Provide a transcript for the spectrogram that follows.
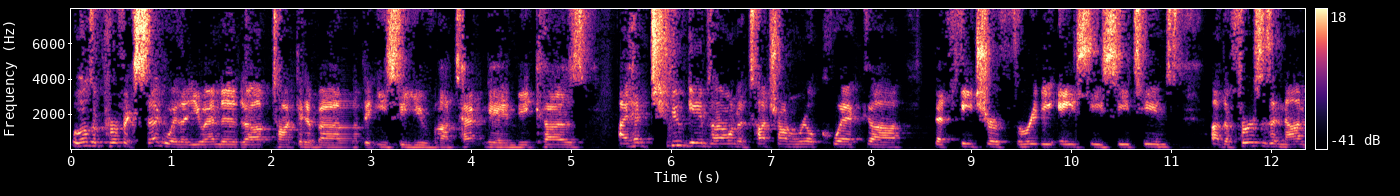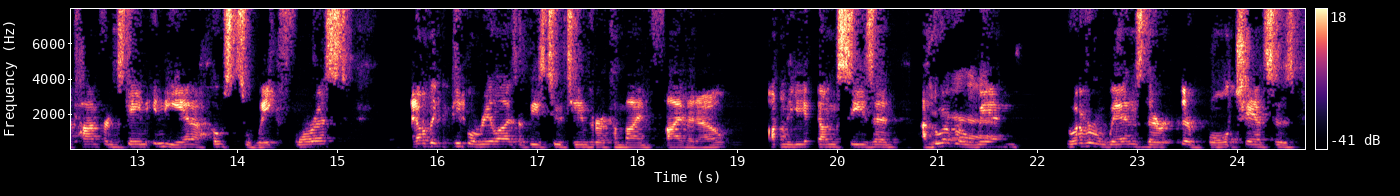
Well, that was a perfect segue that you ended up talking about the ECU Tech game because I had two games that I want to touch on real quick uh, that feature three ACC teams. Uh, the first is a non-conference game. Indiana hosts Wake Forest. I don't think people realize that these two teams are a combined five and zero oh on the young season. Uh, whoever yeah. wins, whoever wins, their their bowl chances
